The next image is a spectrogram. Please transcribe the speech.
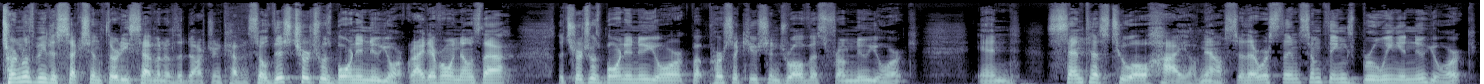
Turn with me to section 37 of the Doctrine and Covenants. So this church was born in New York, right? Everyone knows that? The church was born in New York, but persecution drove us from New York and sent us to Ohio. Now, so there were some, some things brewing in New York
